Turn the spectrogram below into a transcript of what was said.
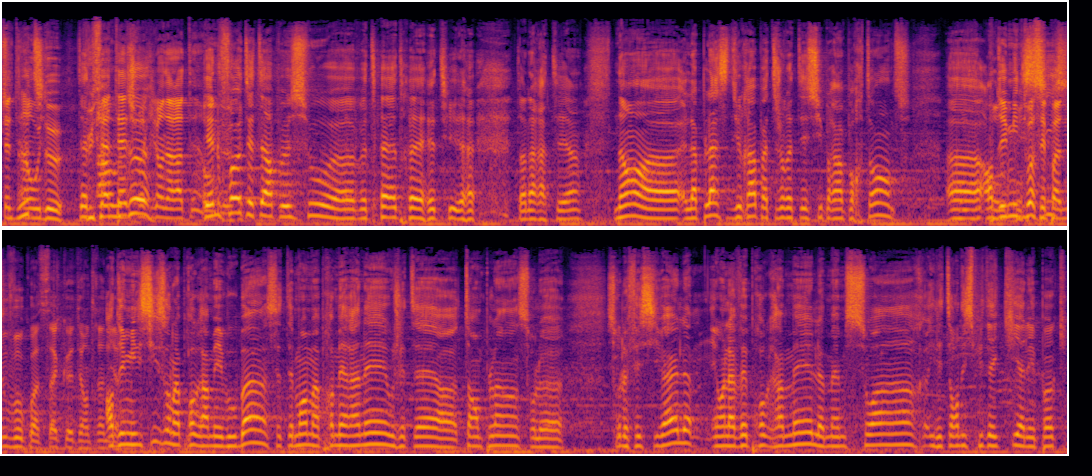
Peut-être un ou deux. Vu sa tête, je crois qu'il en a raté un. Il y a une fois où tu étais un peu sous, euh, peut-être, et tu en as raté un. Non, euh, la place du rap a toujours été super importante. Euh, Pour- en pour 2006, toi, c'est pas nouveau, quoi. Ça que t'es en train de en dire. 2006, on a programmé Booba. C'était moi ma première année où j'étais euh, temps plein sur le, sur le festival. Et on l'avait programmé le même soir. Il était en dispute avec qui à l'époque?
